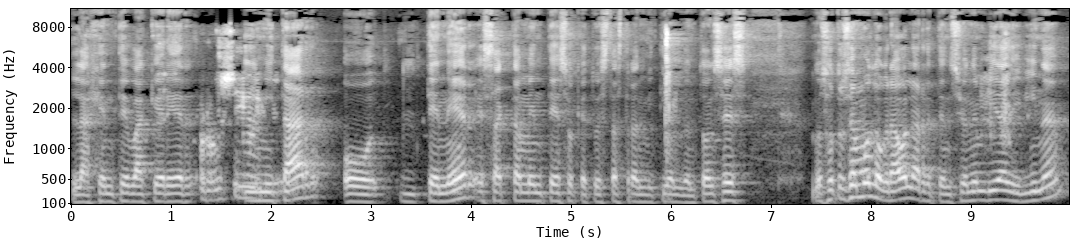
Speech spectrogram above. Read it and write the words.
la gente va a querer imitar o tener exactamente eso que tú estás transmitiendo. Entonces, nosotros hemos logrado la retención en vida divina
